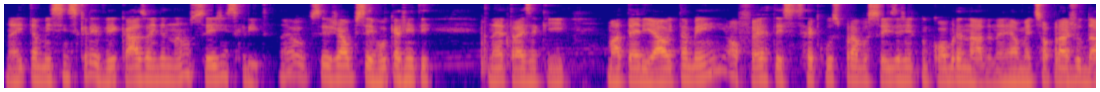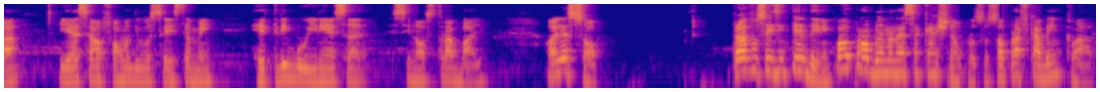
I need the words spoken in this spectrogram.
né? E também se inscrever caso ainda não seja inscrito. Né? Você já observou que a gente né, traz aqui material e também oferta esses recursos para vocês, a gente não cobra nada, né? Realmente só para ajudar. E essa é uma forma de vocês também retribuírem essa, esse nosso trabalho. Olha só, para vocês entenderem, qual o problema nessa questão, professor? Só para ficar bem claro.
